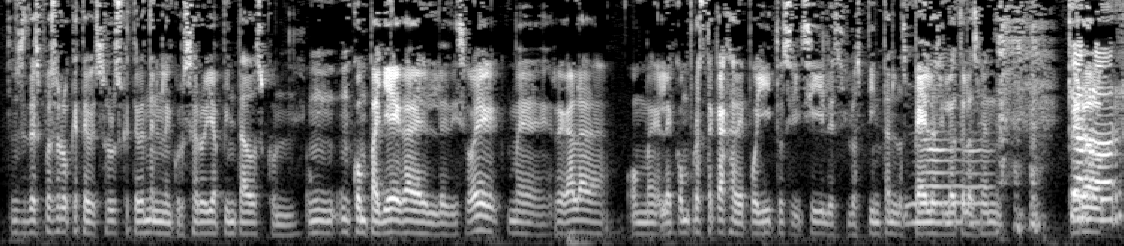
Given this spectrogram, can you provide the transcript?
Entonces después solo que te, son los que te venden en el crucero ya pintados con un, un compa llega y le dice, oye, me regala o me le compro esta caja de pollitos y sí, les los pintan los pelos y luego te los No. venden. ¡Qué Pero- horror!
